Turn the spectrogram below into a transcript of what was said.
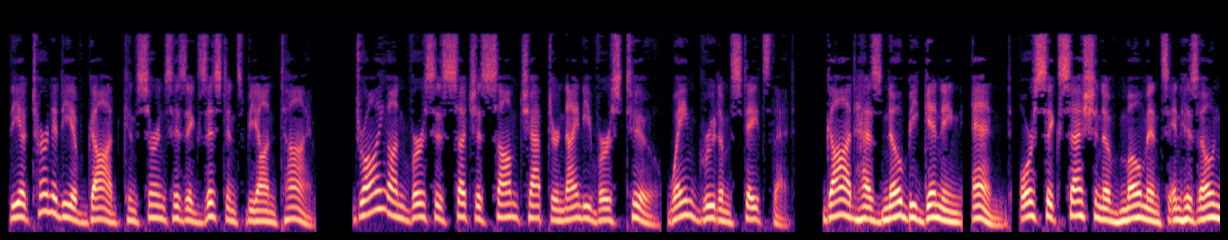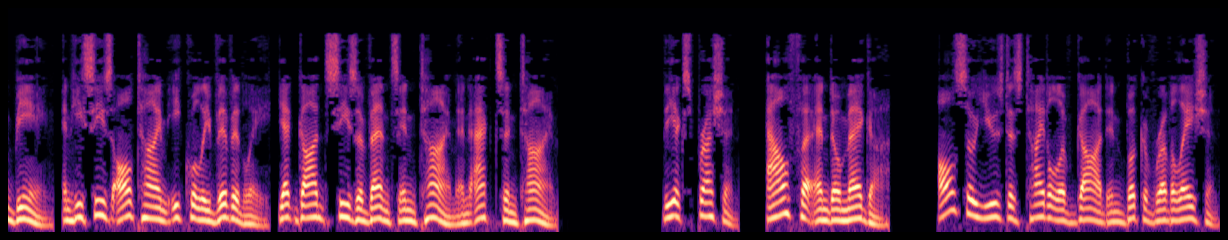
The eternity of God concerns his existence beyond time. Drawing on verses such as Psalm chapter 90 verse 2, Wayne Grudem states that, "...God has no beginning, end, or succession of moments in his own being, and he sees all time equally vividly, yet God sees events in time and acts in time." The expression, "'Alpha and Omega' also used as title of God in Book of Revelation.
